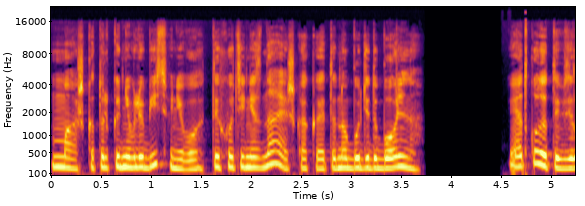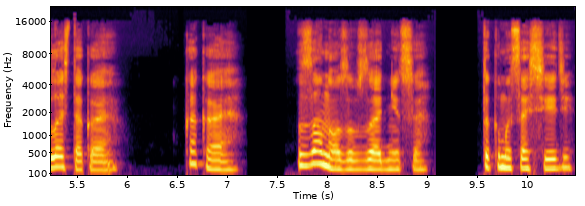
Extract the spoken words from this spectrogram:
«Машка, только не влюбись в него. Ты хоть и не знаешь, как это, но будет больно». «И откуда ты взялась такая?» «Какая?» «Заноза в заднице». «Так мы соседи».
